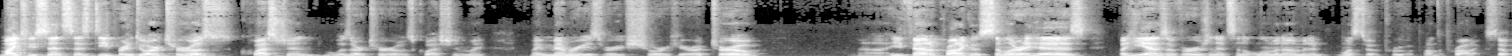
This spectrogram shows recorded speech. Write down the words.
my two cents says deeper into Arturo's question. What was Arturo's question? My my memory is very short here. Arturo, uh, he found a product that was similar to his, but he has a version that's in aluminum and it wants to improve upon the product. So,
